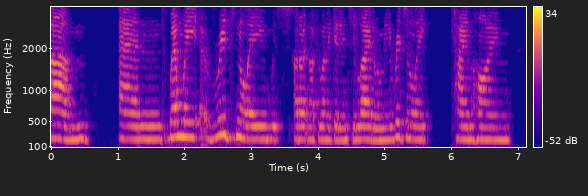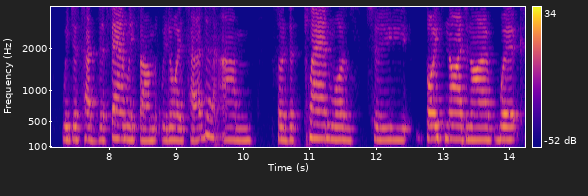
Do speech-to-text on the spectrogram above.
Um, and when we originally, which I don't know if you want to get into later, when we originally came home, we just had the family farm that we'd always had. Um, so the plan was to both Nige and I work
